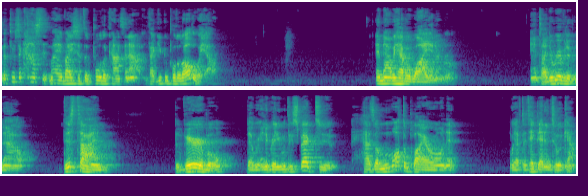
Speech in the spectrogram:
but there's a constant. My advice is to pull the constant out. In fact, you can pull it all the way out. And now we have a y integral. Antiderivative now. This time, the variable that we're integrating with respect to has a multiplier on it. We have to take that into account.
